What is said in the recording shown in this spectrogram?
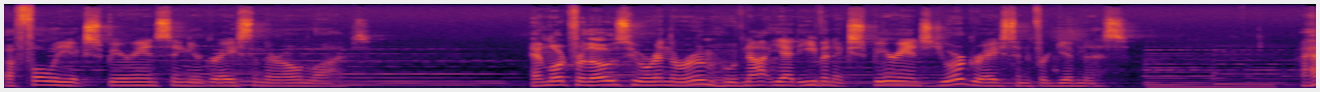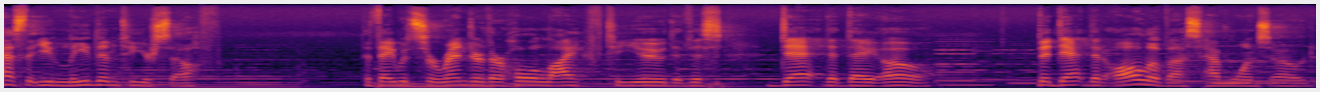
of fully experiencing your grace in their own lives. And Lord, for those who are in the room who have not yet even experienced your grace and forgiveness, I ask that you lead them to yourself, that they would surrender their whole life to you, that this debt that they owe, the debt that all of us have once owed,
